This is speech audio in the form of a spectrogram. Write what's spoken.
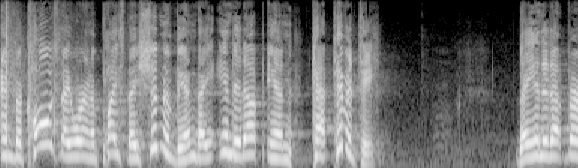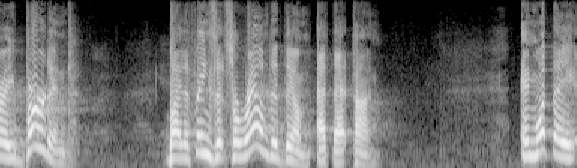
and because they were in a place they shouldn't have been, they ended up in captivity they ended up very burdened by the things that surrounded them at that time. And what they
